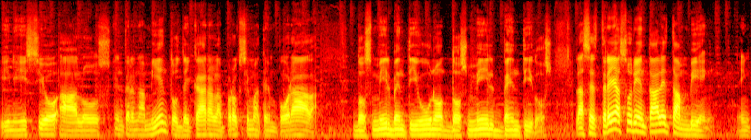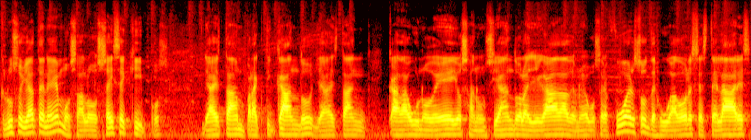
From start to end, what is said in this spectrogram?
inicio a los entrenamientos de cara a la próxima temporada 2021-2022. Las Estrellas Orientales también, incluso ya tenemos a los seis equipos, ya están practicando, ya están cada uno de ellos anunciando la llegada de nuevos refuerzos, de jugadores estelares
